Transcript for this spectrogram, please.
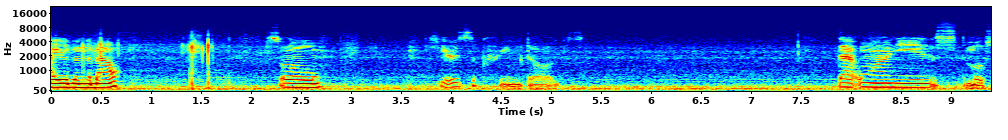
higher than the mouth. So here's the cream dogs. That one is the most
